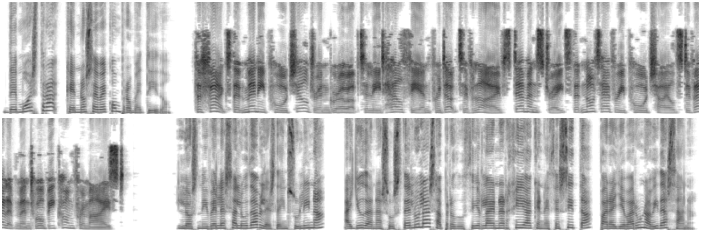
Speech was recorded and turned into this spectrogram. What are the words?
demuestra que no se ve comprometido. The fact that many poor children grow up to lead healthy and productive lives demonstrates that not every poor child's development will be compromised. Los niveles saludables de insulina ayudan a sus células a producir la energía que necesita para llevar una vida sana.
